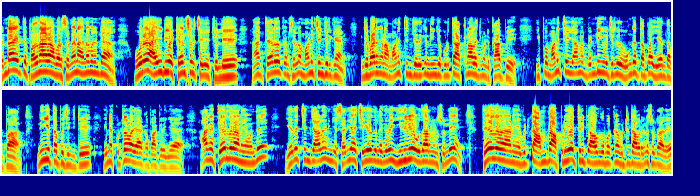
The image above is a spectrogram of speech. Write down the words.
ரெண்டாயிரத்தி பதினாறாம் வருஷமே நான் என்ன பண்ணிட்டேன்? ஒரு ஐடியை கேன்சல் செய்ய சொல்லி நான் தேர்தல் கமிஷனில் மனு செஞ்சுருக்கேன் இங்கே பாருங்கள் நான் மனு செஞ்சதுக்கு நீங்கள் கொடுத்த அக்னாலஜ்மெண்ட் காப்பி இப்போ மனு செய்யாமல் பெண்டிங் வச்சுருக்குது உங்கள் தப்பா ஏன் தப்பா? நீங்கள் தப்பு செஞ்சுட்டு என்ன குற்றவாளியாக்க பார்க்குறீங்க ஆக தேர்தல் ஆணையம் வந்து எதை செஞ்சாலும் நீங்கள் சரியாக செய்கிறது இல்லைங்கிறது இதுவே உதாரணம்னு சொல்லி தேர்தல் ஆணையை விட்டு அம்பை அப்படியே திருப்பி அவங்க பக்கம் விட்டுட்டு அவர் என்ன சொல்கிறாரு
